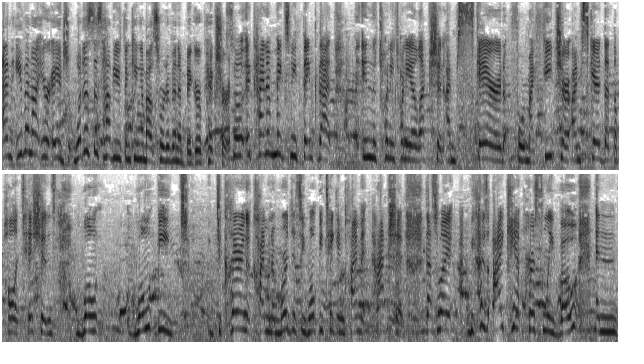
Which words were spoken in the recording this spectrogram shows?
And even at your age, what does this have you thinking about sort of in a bigger picture? So it kind of makes me think that in the 2020 election, I'm scared for my future. I'm scared that the politicians won't won't be declaring a climate emergency, won't be taking climate action. That's why, because I can't personally vote, and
